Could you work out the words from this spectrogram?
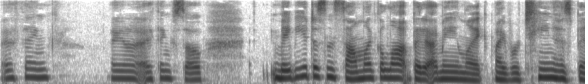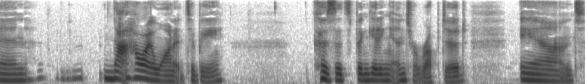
I think, I I think so. Maybe it doesn't sound like a lot, but I mean, like my routine has been not how I want it to be because it's been getting interrupted, and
